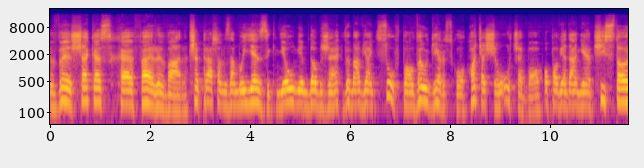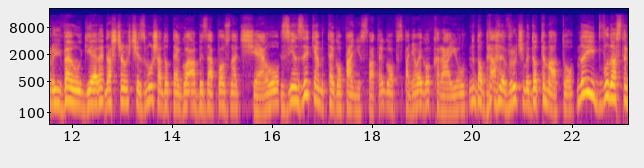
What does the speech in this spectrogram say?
w Szekesheferwar. Przepraszam za mój język, nie umiem dobrze wymawiać słów po węgiersku, chociaż się uczę, bo opowiadanie historii Węgier na szczęście zmusza do tego, aby zapoznać się z językiem tego państwa, tego wspaniałego kraju. No dobra, ale wróćmy do tematu. No i 12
